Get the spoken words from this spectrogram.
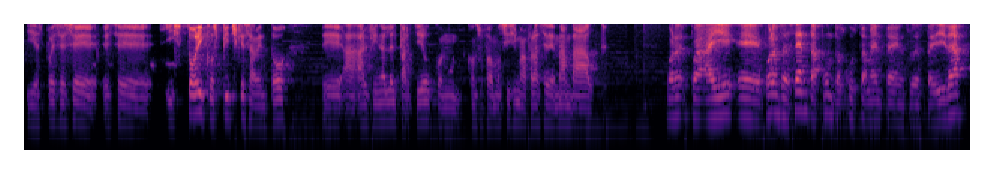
y después ese, ese histórico speech que se aventó al final del partido con, con su famosísima frase de Mamba Out. Pues ahí eh, fueron 60 puntos justamente en su despedida,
